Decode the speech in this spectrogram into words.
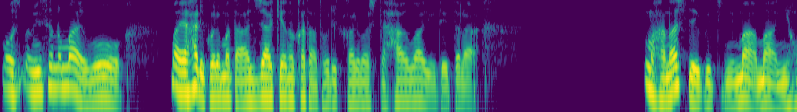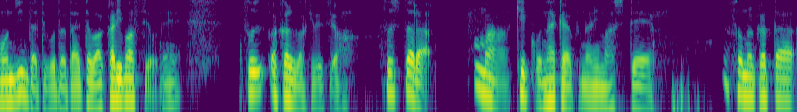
お店の前を、まあ、やはりこれまたアジア系の方が通りかかりまして、How are you? って言ったら、まあ、話していくうちに、まあまあ、日本人だってことは大体わかりますよね。そう、わかるわけですよ。そしたら、まあ、結構仲良くなりまして、その方、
